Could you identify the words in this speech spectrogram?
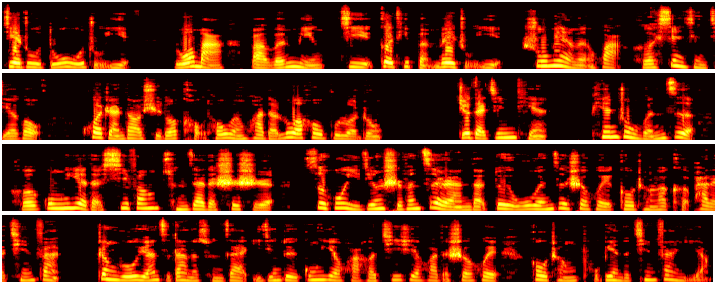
借助独舞主义，罗马把文明即个体本位主义、书面文化和线性结构扩展到许多口头文化的落后部落中。就在今天，偏重文字和工业的西方存在的事实。似乎已经十分自然地对无文字社会构成了可怕的侵犯，正如原子弹的存在已经对工业化和机械化的社会构成普遍的侵犯一样。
